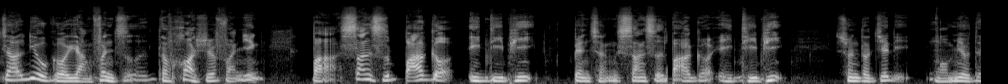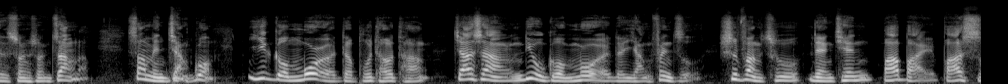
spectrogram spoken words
加六个氧分子的化学反应，把三十八个 ADP。变成三十八个 ATP，算到这里，我们又得算算账了。上面讲过，一个摩尔的葡萄糖加上六个摩尔的氧分子，释放出两千八百八十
